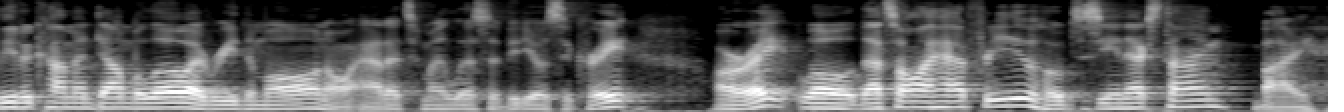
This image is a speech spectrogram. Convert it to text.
leave a comment down below. I read them all and I'll add it to my list of videos to create. All right, well, that's all I had for you. Hope to see you next time. Bye.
